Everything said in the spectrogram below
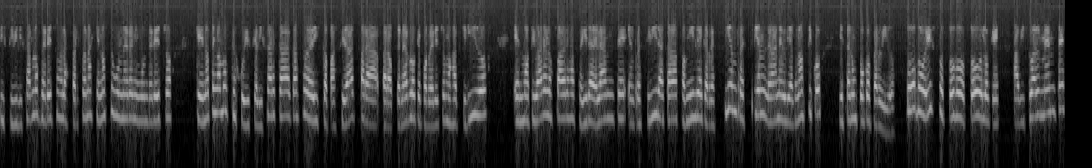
visibilizar los derechos de las personas, que no se vulnere ningún derecho, que no tengamos que judicializar cada caso de discapacidad para, para obtener lo que por derecho hemos adquirido, en motivar a los padres a seguir adelante, en recibir a cada familia que recién, recién le dan el diagnóstico y están un poco perdidos. Todo eso, todo, todo lo que habitualmente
